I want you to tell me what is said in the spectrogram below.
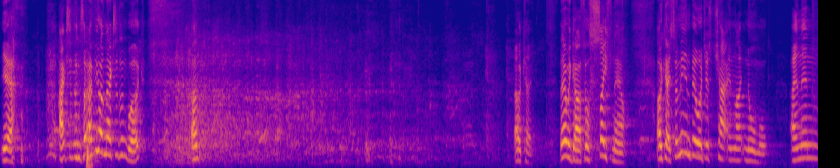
Yeah. Accidents. Have you had an accident work? Um, okay. There we go. I feel safe now. Okay, so me and Bill are just chatting like normal. And then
